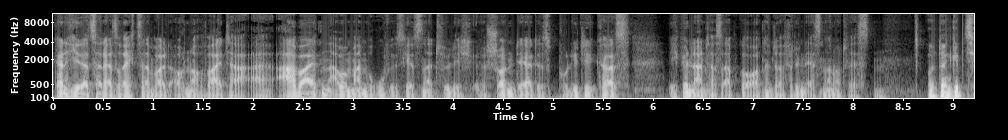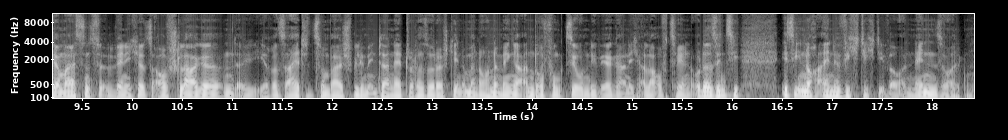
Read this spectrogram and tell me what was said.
kann ich jederzeit als Rechtsanwalt auch noch weiter äh, arbeiten. Aber mein Beruf ist jetzt natürlich schon der des Politikers. Ich bin Landtagsabgeordneter für den Essener Nordwesten. Und dann gibt's ja meistens, wenn ich jetzt aufschlage, äh, Ihre Seite zum Beispiel im Internet oder so, da stehen immer noch eine Menge andere Funktionen, die wir gar nicht alle aufzählen. Oder sind Sie, ist Ihnen noch eine wichtig, die wir nennen sollten?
